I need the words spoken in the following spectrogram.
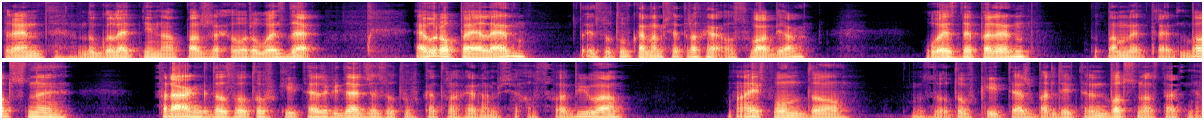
trend długoletni na parze euro-USD. Euro-PLN, to jest złotówka nam się trochę osłabia. USD-PLN to mamy trend boczny. Frank do złotówki też widać, że złotówka trochę nam się osłabiła. No i funt do złotówki też bardziej trend boczny ostatnio.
